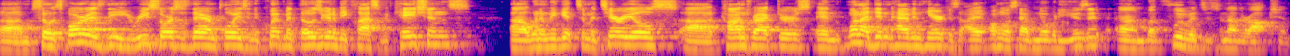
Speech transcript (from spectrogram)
Um, so as far as the resources there, employees and equipment, those are going to be classifications. Uh, when we get to materials, uh, contractors, and one I didn't have in here because I almost have nobody use it, um, but fluids is another option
